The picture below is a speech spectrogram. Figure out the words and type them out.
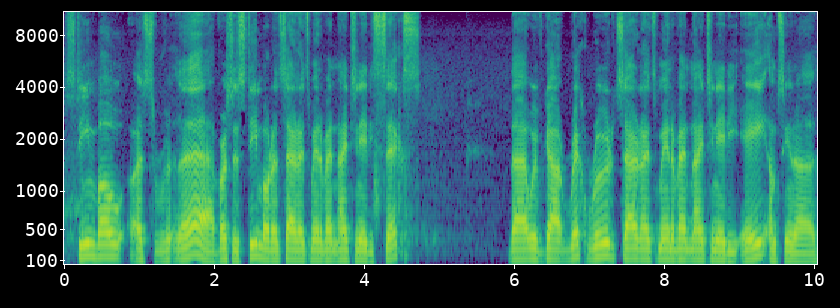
Steamboat uh, yeah, versus Steamboat on Saturday night's main event 1986. That we've got Rick Rude Saturday night's main event 1988. I'm seeing a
